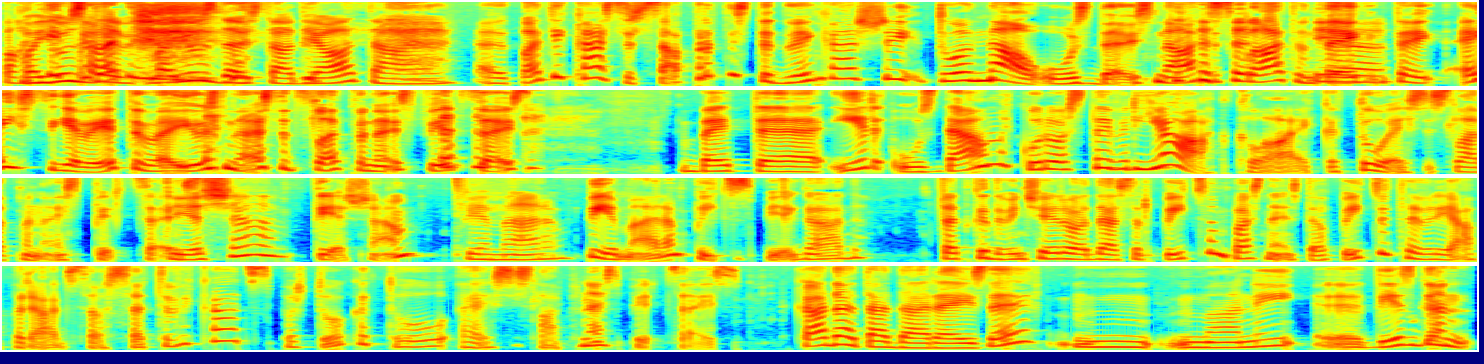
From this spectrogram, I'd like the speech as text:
Vai uzdevis vai uzdevi tādu jautājumu? Pat ja kāds ir sapratis, tad vienkārši to nav uzdevis. Nācis klāt un teikt, teikt ej, sieviete, vai jūs neesat slepenais piecējs. Bet uh, ir uzdevumi, kuros tev ir jāatklāj, ka tu esi slepenais pircējs. Tiešām? Tiešām. Piemēram, Piemēram pīcis piegāda. Tad, kad viņš ierodās ar pīci un pasniedz tev pīci, tev ir jāparāda savs certifikāts par to, ka tu esi slepenais pircējs. Kādā tādā reizē mani eh, diezgan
